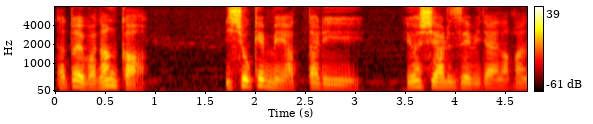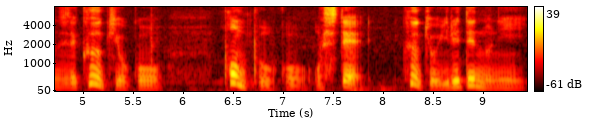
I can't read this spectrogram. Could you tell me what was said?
あ例えばなんか一生懸命やったりよしやるぜみたいな感じで空気をこうポンプをこう押して空気を入れてんのに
